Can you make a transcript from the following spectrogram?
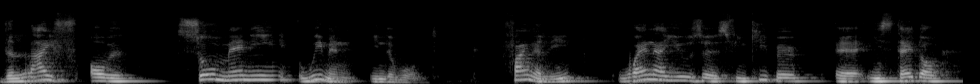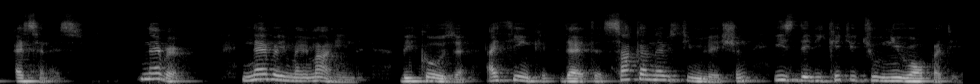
the life of so many women in the world. Finally, when I use a SphinKeeper uh, instead of SNS, never, never in my mind, because I think that sacral nerve stimulation is dedicated to neuropathy.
